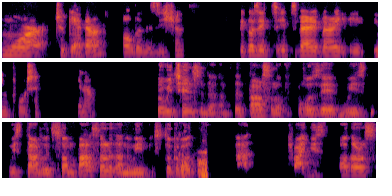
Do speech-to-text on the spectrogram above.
more together all the decisions because it's it's very very important, you know. So we changed the, the parcel of rosé. We we start with some parcels and we talk about uh, try these others,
